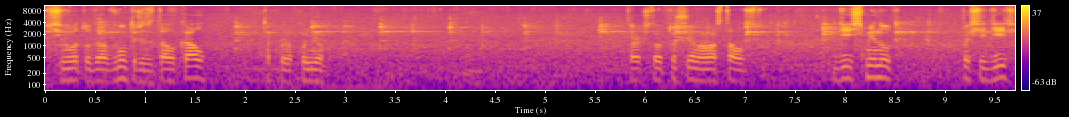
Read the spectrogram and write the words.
Всего туда внутрь затолкал. Такой окунек. Так что вот еще нам осталось 10 минут посидеть.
